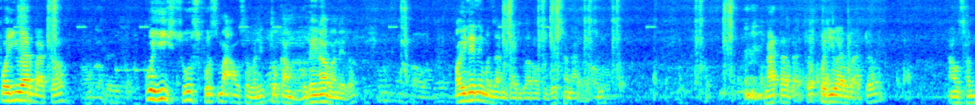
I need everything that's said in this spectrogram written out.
परिवारबाट कोही सोर्स फोर्समा आउँछ भने त्यो काम हुँदैन भनेर अहिले नै म जानकारी गराउँछु घोषणा गर्छु। नाताबाट परिवारबाट आउँछन्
